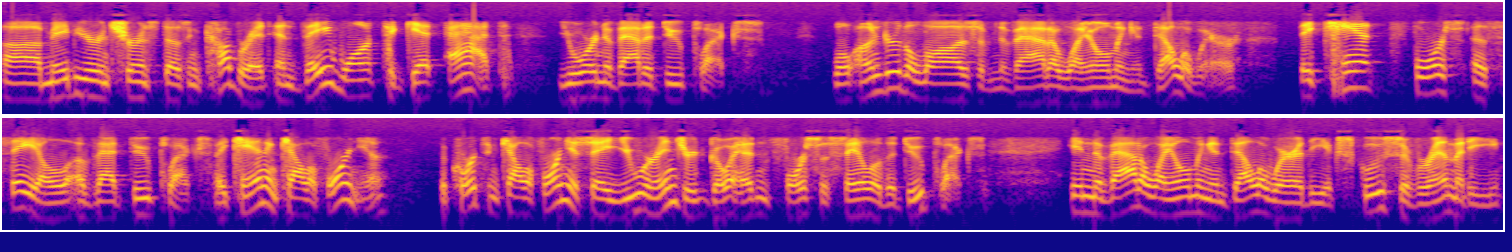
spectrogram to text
uh, maybe your insurance doesn't cover it, and they want to get at your Nevada duplex. Well, under the laws of Nevada, Wyoming, and Delaware, they can't force a sale of that duplex. They can in California. The courts in California say you were injured, go ahead and force a sale of the duplex. In Nevada, Wyoming, and Delaware, the exclusive remedy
